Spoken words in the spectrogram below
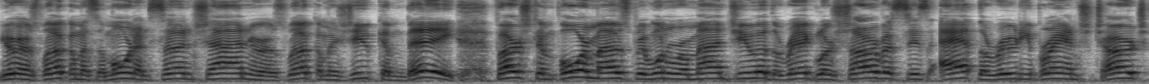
You're as welcome as the morning sunshine. You're as welcome as you can be. First and foremost, we want to remind you of the regular services at the Rooty Branch Church,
